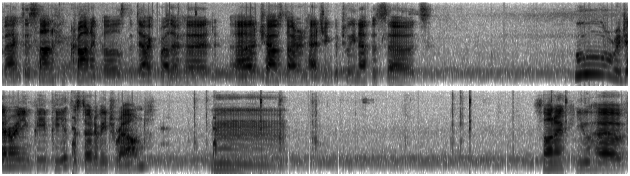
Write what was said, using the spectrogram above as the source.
back to Sonic Chronicles, The Dark Brotherhood. Uh, Chao started hatching between episodes. Ooh, regenerating PP at the start of each round? Hmm. Sonic, you have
